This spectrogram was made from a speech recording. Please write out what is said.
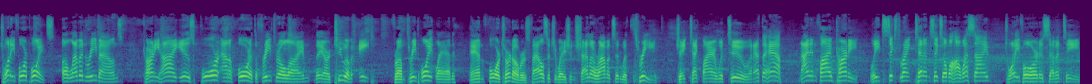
24 points, 11 rebounds. Kearney High is four out of four at the free throw line. They are two of eight from three point land and four turnovers. Foul situation. Shiloh Robinson with three. Jake Techmeyer with two. And at the half, nine and five Kearney leads sixth ranked 10 and six Omaha West Side, 24 to 17.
